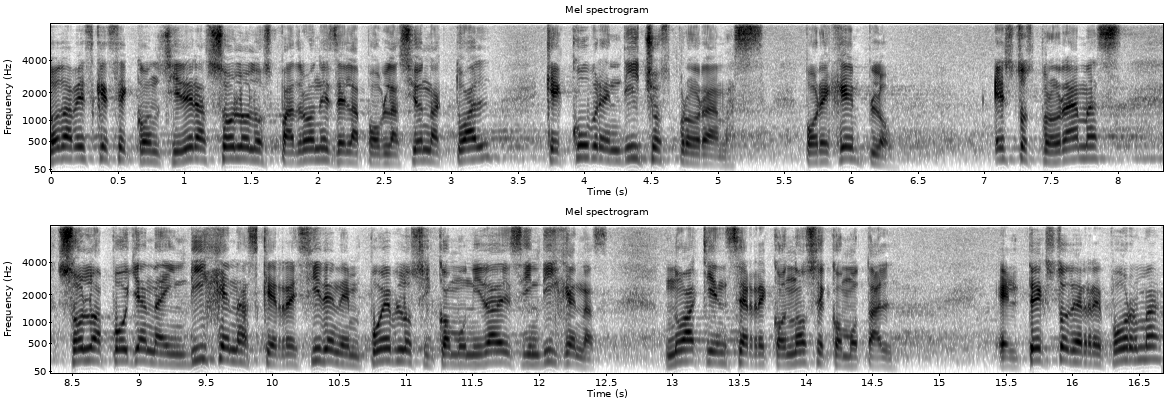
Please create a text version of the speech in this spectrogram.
toda vez que se considera solo los padrones de la población actual que cubren dichos programas. Por ejemplo, estos programas solo apoyan a indígenas que residen en pueblos y comunidades indígenas, no a quien se reconoce como tal. El texto de reforma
